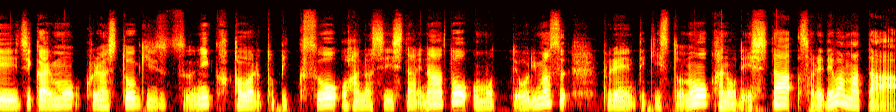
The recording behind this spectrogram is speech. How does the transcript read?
えー、次回も暮らしと技術に関わるトピックスをお話ししたいなと思っております。プレーンテキストのカノでした。それではまた。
